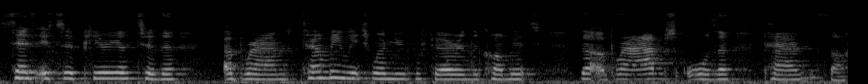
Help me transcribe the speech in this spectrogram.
says it's superior to the Abrams. Tell me which one you prefer in the comments, the Abrams or the Panther.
